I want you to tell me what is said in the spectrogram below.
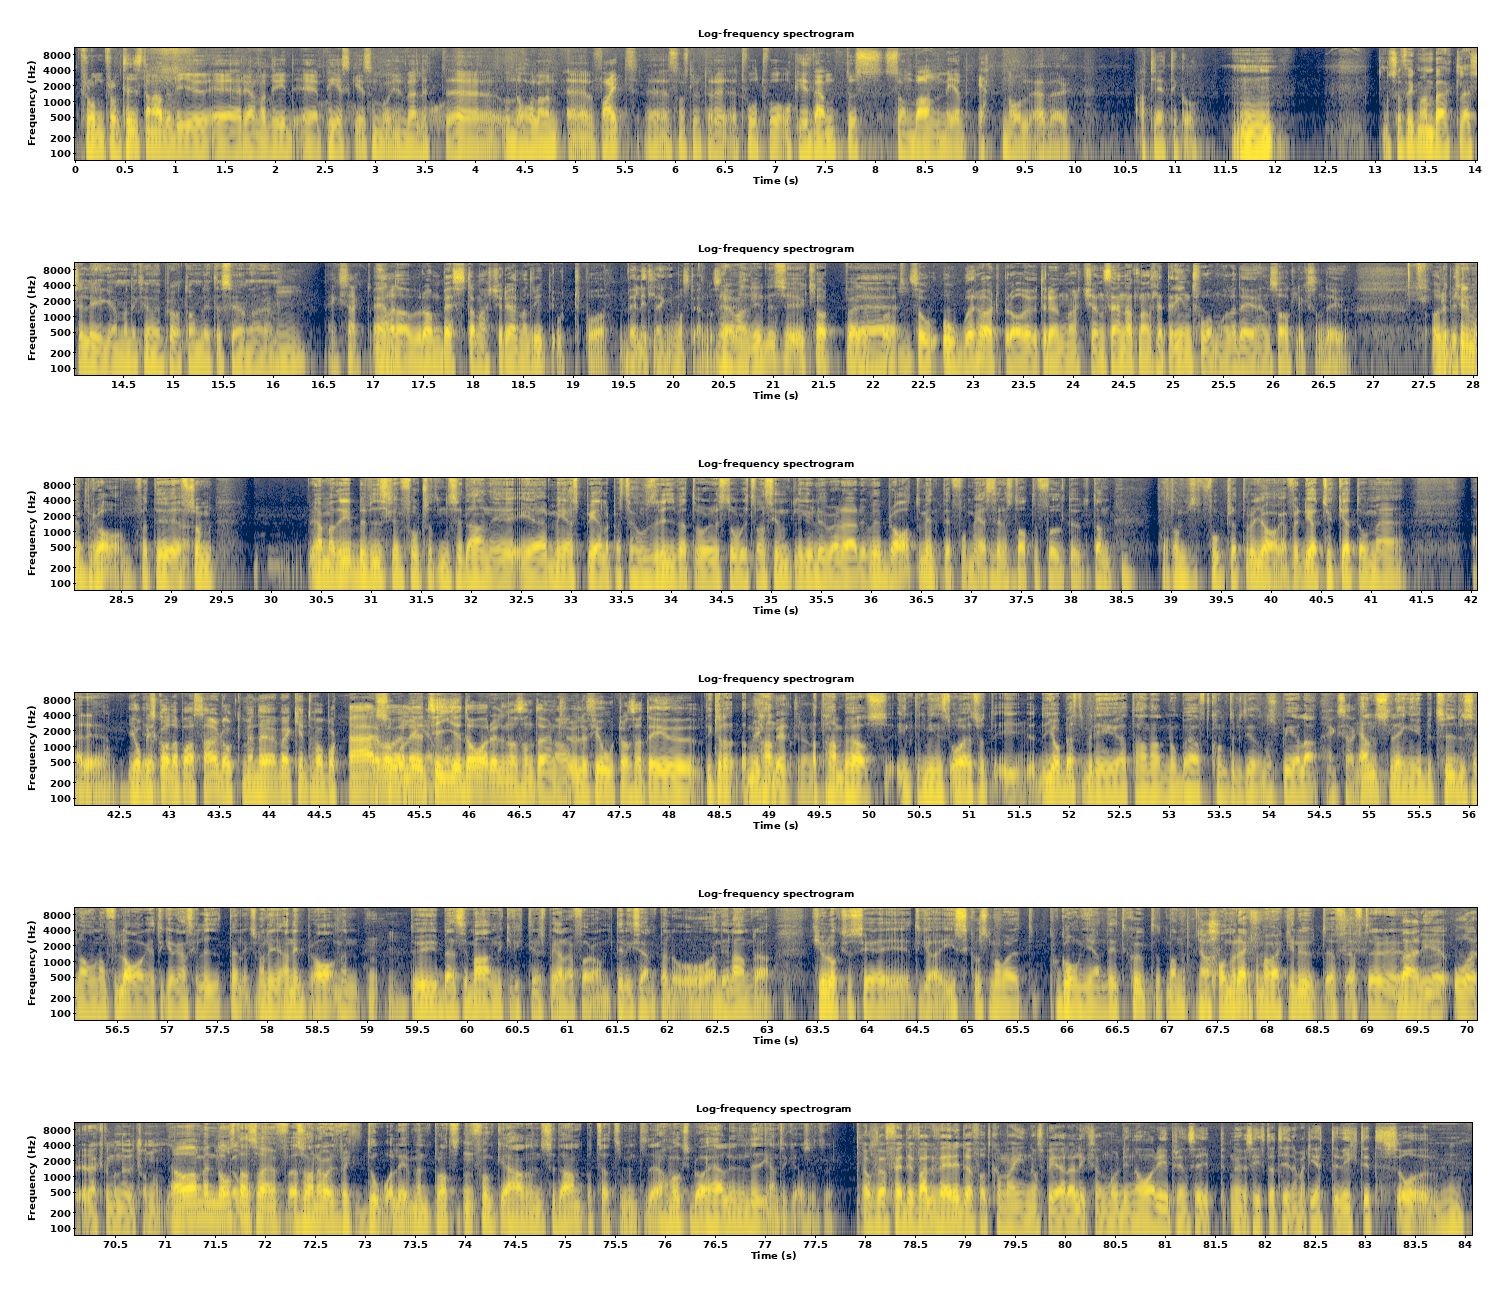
från, från tisdagen hade vi ju eh, Real Madrid eh, som var ju en väldigt eh, underhållande eh, fight eh, som slutade 2-2 och Juventus som vann med 1-0 över Atletico. Och så fick man backlash i ligan, men det kan vi prata om lite senare. Mm, exakt. En av de bästa matcher Real Madrid gjort på väldigt länge måste jag ändå säga. Real Madrid ser ju klart på. Det såg oerhört bra ut i den matchen. Sen att man släpper in två mål, det är ju en sak. Liksom. Det är ju, och det blir till och med bra. För att det, eftersom Real Madrid bevisligen fortsatt under Zidane är, är mer spelarprestationsdrivet och storhetsvansinnet ligger och lurar där. Det är väl bra att de inte får med sig resultaten fullt ut utan så att de fortsätter att jaga. För jag tycker att de är... är det, Jobbig skada på Assar dock, men det verkar inte vara borta Nej, det så var väl länge. 10 dagar eller något sånt där, eller 14, så att det är ju Det är klart att, mycket han, bättre. än- att han behövs, inte minst. Och jag tror att det jobbigaste med det är ju att han hade nog behövt kontinuiteten att spela. Exakt. Än så länge är betydelsen av honom för laget tycker jag är ganska liten. Liksom. Han, är, han är bra, men Mm, då är ju Benzema en mycket viktigare spelare för dem till exempel. Och en del andra. Kul också att se tycker jag, Isco som har varit på gång igen. Det är sjukt att man, Ja. honom räknar man verkligen ut efter... efter Varje år räknar man ut honom. Ja, men någonstans har han, alltså, han har varit riktigt dålig. Men på något sätt funkar han under Zidane på ett sätt som inte... Han var också bra i helgen i ligan tycker jag. Så att, Också Fede Valverde har fått komma in och spela liksom ordinarie i princip nu sista tiden. har varit jätteviktigt. Så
